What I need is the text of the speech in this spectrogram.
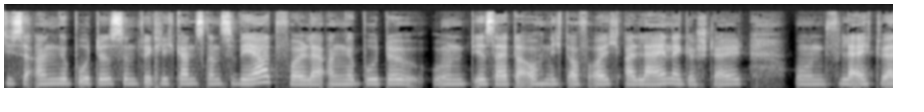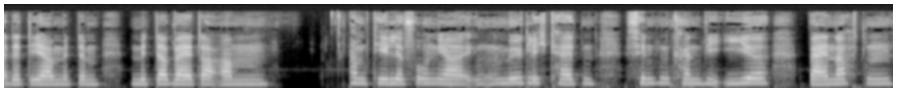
diese Angebote sind wirklich ganz, ganz wertvolle Angebote und ihr seid da auch nicht auf euch alleine gestellt. Und vielleicht werdet ihr mit dem Mitarbeiter am am Telefon ja Möglichkeiten finden können, wie ihr Weihnachten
